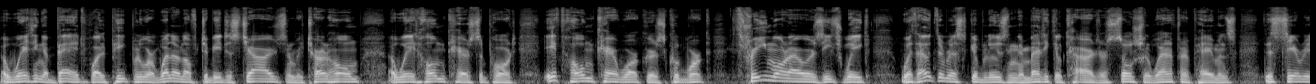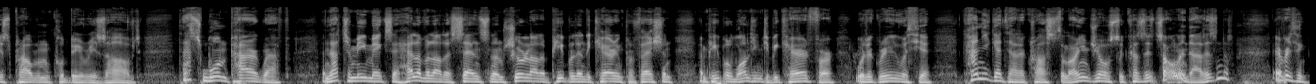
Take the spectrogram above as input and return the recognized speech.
awaiting a bed while people who are well enough to be discharged and return home await home care support. If home care workers could work three more hours each week without the risk of losing their medical card or social welfare payments, this serious problem could be resolved. That's one paragraph. And that to me makes a hell of a lot of sense. And I'm sure a lot of people in the caring profession and people people wanting to be cared for would agree with you. Can you get that across the line, Joseph? Because it's all in that, isn't it? Everything.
